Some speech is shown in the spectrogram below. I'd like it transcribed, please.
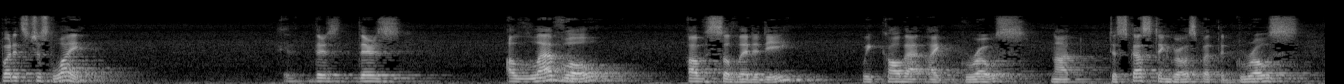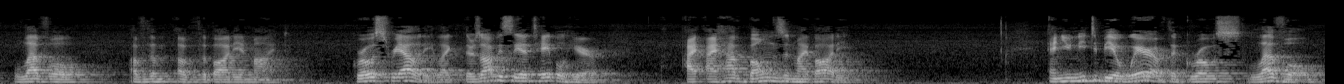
But it's just light. There's there's a level of solidity. We call that like gross, not disgusting gross, but the gross level of the, of the body and mind. Gross reality. Like, there's obviously a table here. I, I have bones in my body. And you need to be aware of the gross level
